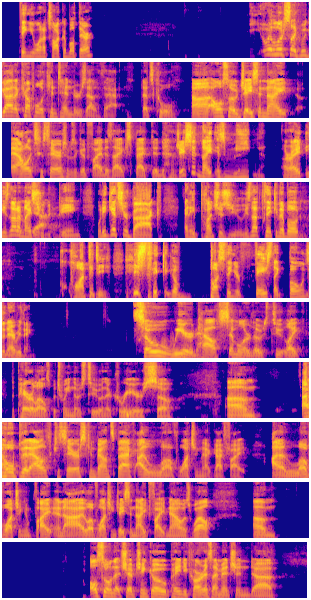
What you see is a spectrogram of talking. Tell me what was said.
thing you want to talk about there? It looks like we got a couple of contenders out of that. That's cool. Uh, also, Jason Knight, Alex Caceres was a good fight as I expected. Jason Knight is mean. All right, he's not a nice yeah. human being. When he gets your back and he punches you, he's not thinking about quantity. He's thinking of busting your face like bones and everything. So weird how similar those two like the parallels between those two and their careers. So, um, I hope that Alex Caceres can bounce back. I love watching that guy fight. I love watching him fight, and I love watching Jason Knight fight now as well. Um, also on that Shevchenko Pena card, as I mentioned, uh,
